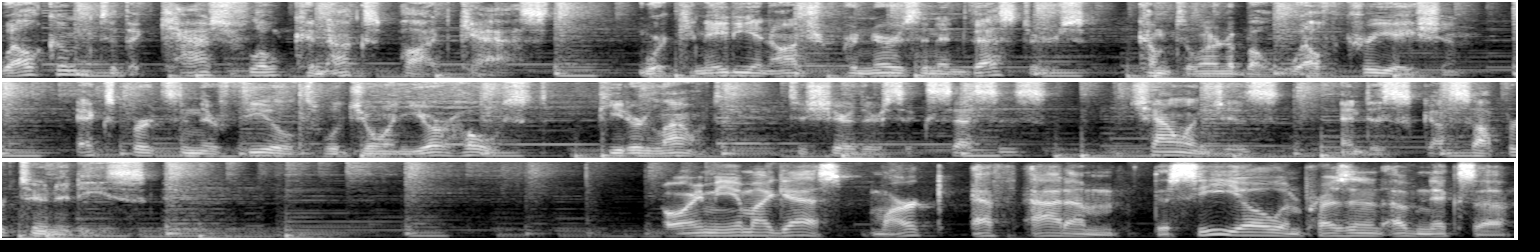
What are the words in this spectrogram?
Welcome to the Cashflow Canucks podcast, where Canadian entrepreneurs and investors come to learn about wealth creation. Experts in their fields will join your host, Peter Lount, to share their successes, challenges, and discuss opportunities. Join me and my guest, Mark F. Adam, the CEO and president of Nixa,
